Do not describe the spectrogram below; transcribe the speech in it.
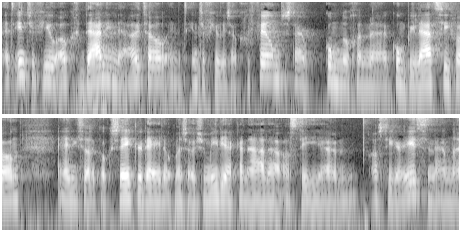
het interview ook gedaan in de auto. En het interview is ook gefilmd, dus daar komt nog een compilatie van. En die zal ik ook zeker delen op mijn social media kanalen als die, um, als die er is. En dan uh,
